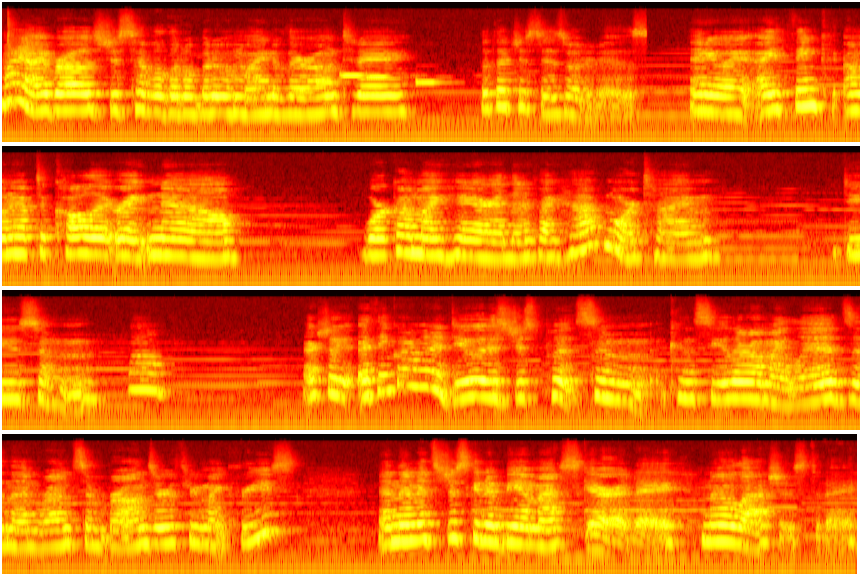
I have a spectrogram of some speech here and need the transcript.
My eyebrows just have a little bit of a mind of their own today, but that just is what it is. Anyway, I think I'm gonna have to call it right now, work on my hair, and then if I have more time, do some, well, actually, I think what I'm gonna do is just put some concealer on my lids and then run some bronzer through my crease, and then it's just gonna be a mascara day. No lashes today.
